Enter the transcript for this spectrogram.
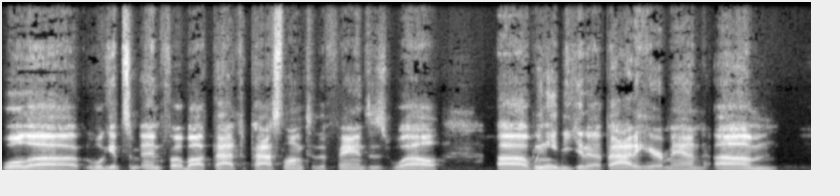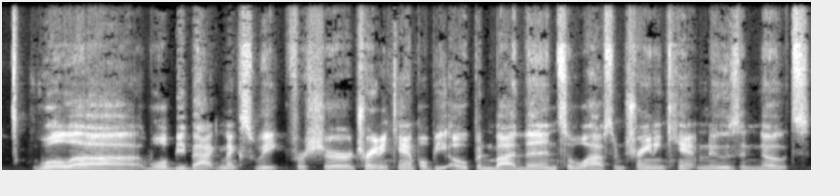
we'll uh, we'll get some info about that to pass along to the fans as well uh, we need to get up out of here, man. Um, we'll uh, we'll be back next week for sure. Training camp will be open by then, so we'll have some training camp news and notes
